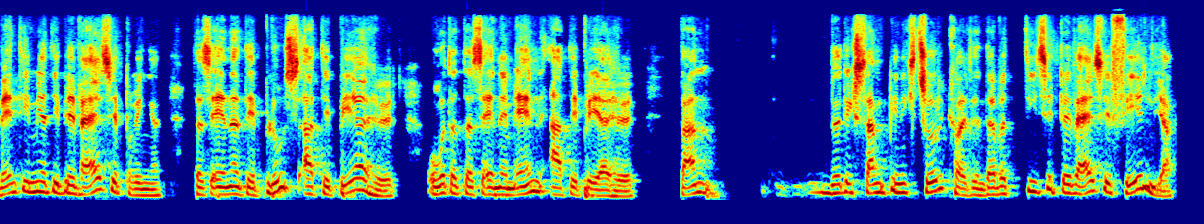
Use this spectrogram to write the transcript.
Wenn die mir die Beweise bringen, dass NAD Plus ATP erhöht oder dass NMN ATP erhöht, dann würde ich sagen, bin ich zurückhaltend. Aber diese Beweise fehlen ja.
